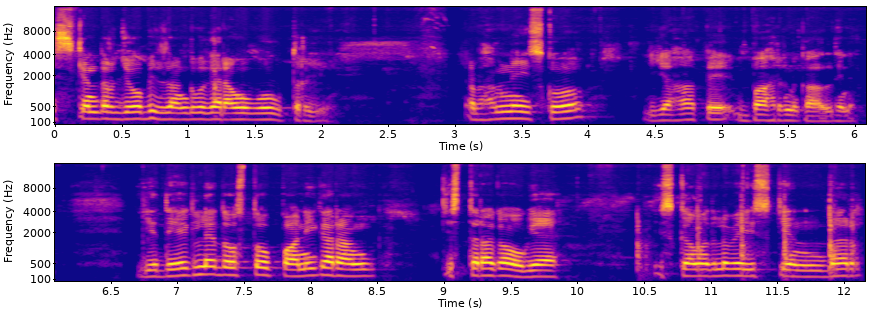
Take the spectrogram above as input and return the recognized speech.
इसके अंदर जो भी जंग वगैरह हो, वो उतर जाए। अब हमने इसको यहाँ पे बाहर निकाल देना। ये देख लें दोस्तों, पानी का रंग किस तरह का हो गया है। इसका मतलब है इसके अंदर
